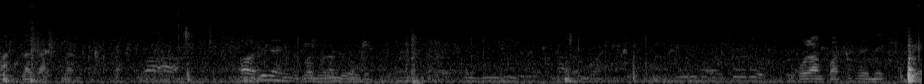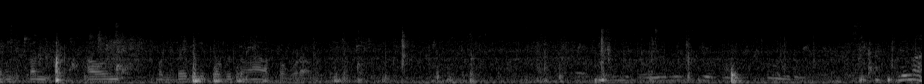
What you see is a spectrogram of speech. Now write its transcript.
aslag aslag. Oh, di na yung puno na doon. Kulang pa sa next year pang aon magbait kita buto nga ako kura. Lima.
